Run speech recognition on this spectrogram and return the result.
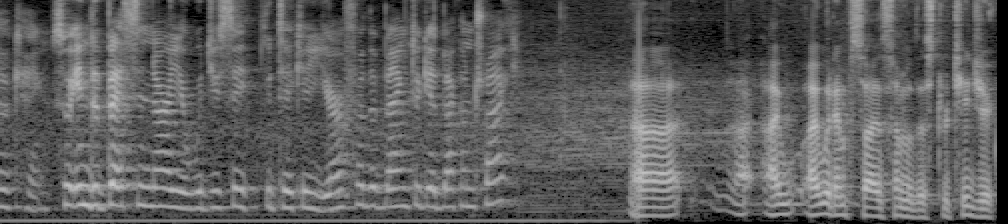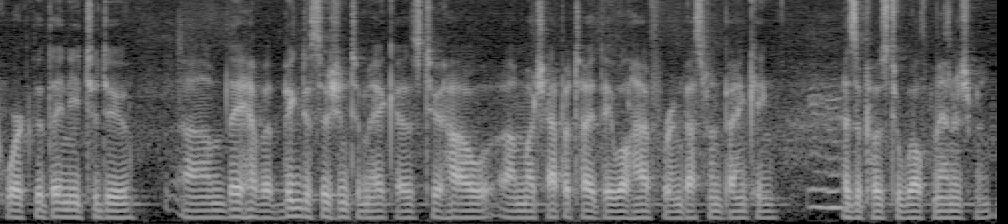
Okay, so in the best scenario, would you say it would take a year for the bank to get back on track? Uh, I, I would emphasize some of the strategic work that they need to do. Um, they have a big decision to make as to how much appetite they will have for investment banking mm-hmm. as opposed to wealth management.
